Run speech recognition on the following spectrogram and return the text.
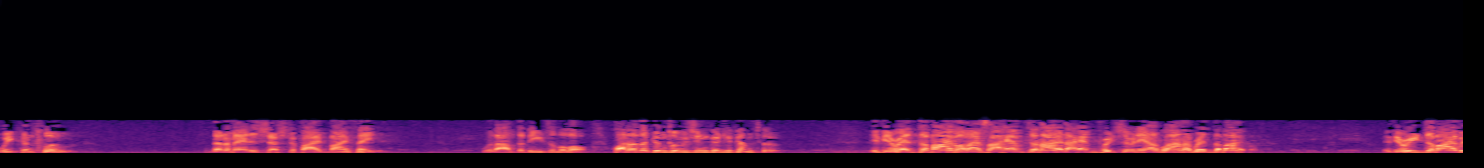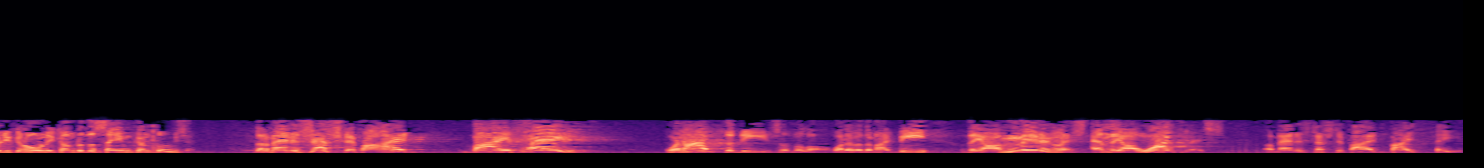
we conclude that a man is justified by faith without the deeds of the law. What other conclusion could you come to? If you read the Bible as I have tonight, I haven't preached any outline, I've read the Bible. If you read the Bible, you can only come to the same conclusion that a man is justified by faith without the deeds of the law. Whatever they might be, they are meaningless and they are worthless. A man is justified by faith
